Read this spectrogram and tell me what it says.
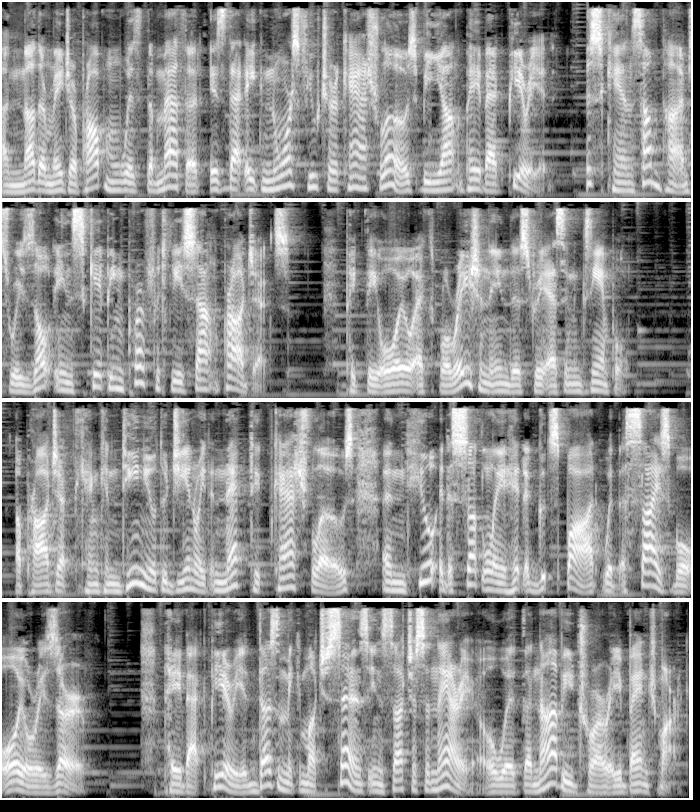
Another major problem with the method is that it ignores future cash flows beyond payback period. This can sometimes result in skipping perfectly sound projects. Pick the oil exploration industry as an example. A project can continue to generate negative cash flows until it suddenly hit a good spot with a sizable oil reserve. Payback period doesn't make much sense in such a scenario with an arbitrary benchmark.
